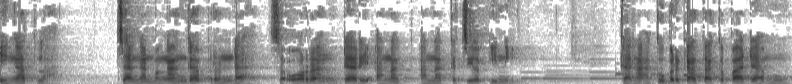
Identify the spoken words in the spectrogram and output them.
Ingatlah, jangan menganggap rendah seorang dari anak-anak kecil ini. Karena aku berkata kepadamu,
